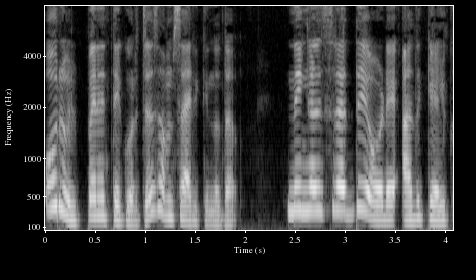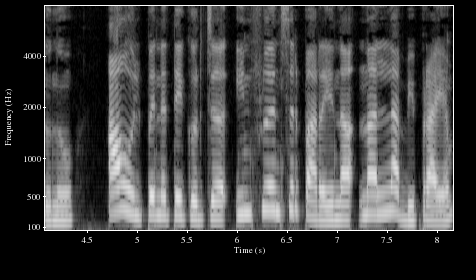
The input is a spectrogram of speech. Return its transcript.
ഒരു ഉൽപ്പന്നത്തെക്കുറിച്ച് സംസാരിക്കുന്നത്. നിങ്ങൾ ശ്രദ്ധയോടെ അത് കേൾക്കുന്നു. ആ ഉൽപ്പന്നത്തെക്കുറിച്ച് ഇൻഫ്ലുവൻസർ പറയുന്ന നല്ല അഭിപ്രായം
